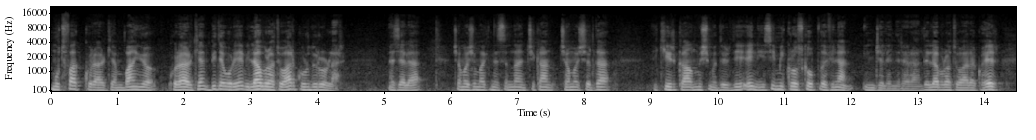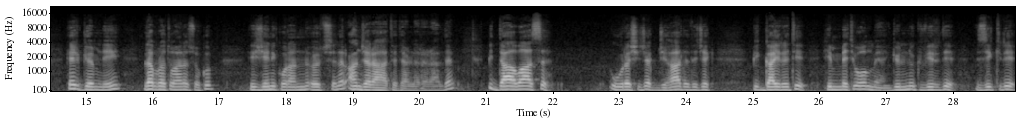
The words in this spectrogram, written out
mutfak kurarken, banyo kurarken bir de oraya bir laboratuvar kurdururlar. Mesela çamaşır makinesinden çıkan çamaşırda kir kalmış mıdır diye en iyisi mikroskopla filan incelenir herhalde. Laboratuvara her her gömleği laboratuvara sokup hijyenik oranını ölçseler anca rahat ederler herhalde. Bir davası uğraşacak, cihad edecek bir gayreti, himmeti olmayan, günlük virdi, zikri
